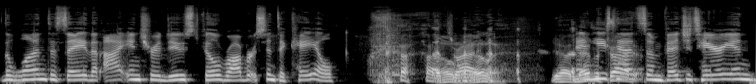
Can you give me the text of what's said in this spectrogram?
the one to say that I introduced Phil Robertson to kale. That's oh, right. really? Yeah, and he's had it. some vegetarian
